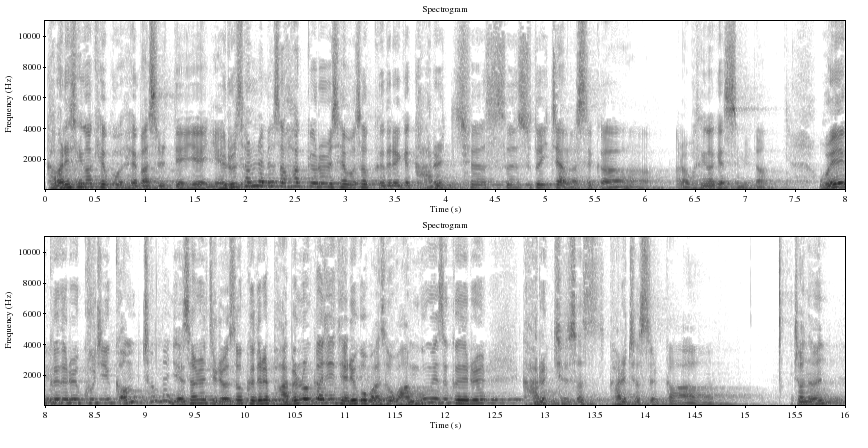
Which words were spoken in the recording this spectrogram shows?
가만히 생각해 봤을 때에 예루살렘에서 학교를 세워서 그들에게 가르쳤을 수도 있지 않았을까라고 생각했습니다. 왜 그들을 굳이 엄청난 예산을 들여서 그들을 바벨론까지 데리고 와서 왕궁에서 그들을 가르쳤, 가르쳤을까? 저는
